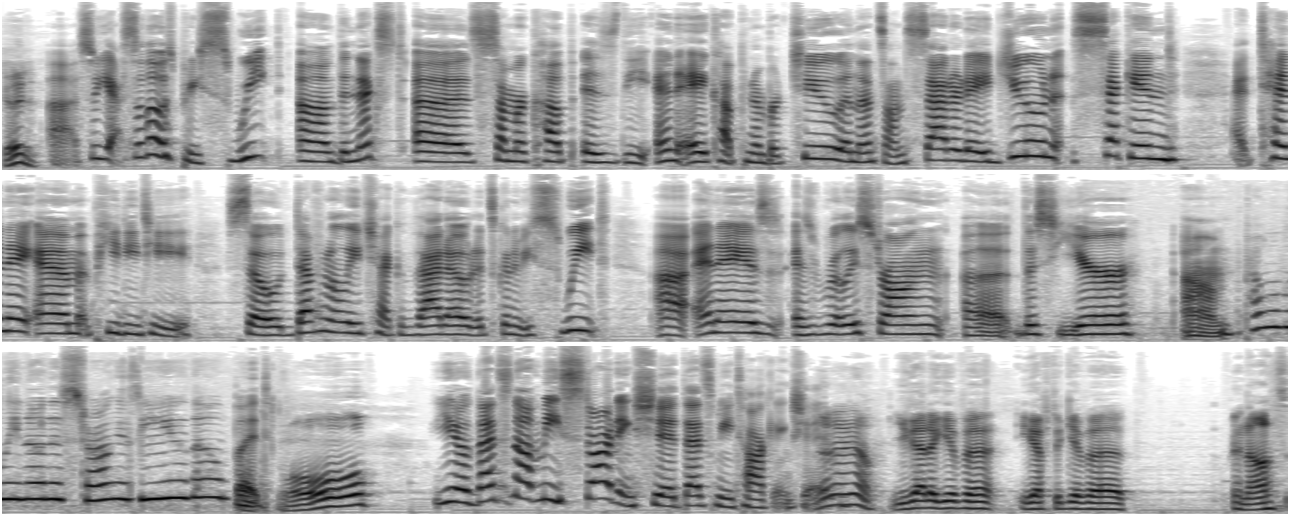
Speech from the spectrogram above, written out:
Good. Uh, so yeah, so that was pretty sweet. Um, the next uh, summer cup is the NA Cup number two, and that's on Saturday, June second at 10 a.m. PDT. So definitely check that out. It's going to be sweet. Uh, NA is is really strong uh, this year. Um, probably not as strong as EU though, but Oh. You know that's not me starting shit. That's me talking shit. No, no, no. You got to give a. You have to give a an honest,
